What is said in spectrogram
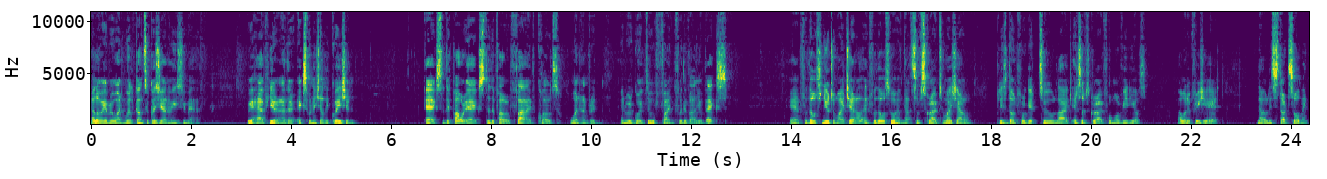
Hello everyone, welcome to Kasyanno EZMath. We have here another exponential equation. x to the power x to the power of 5 equals 100. And we're going to find for the value of x. And for those new to my channel and for those who have not subscribed to my channel, please don't forget to like and subscribe for more videos. I would appreciate it. Now let's start solving.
